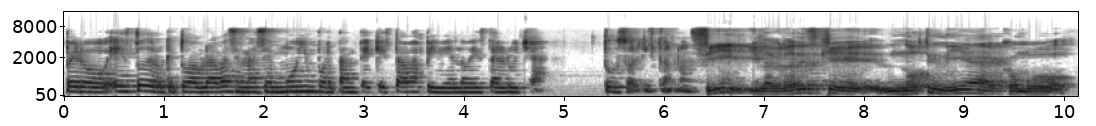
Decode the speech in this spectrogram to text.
pero esto de lo que tú hablabas se me hace muy importante que estabas pidiendo esta lucha tú solito, ¿no? Sí, y la verdad es que no tenía como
